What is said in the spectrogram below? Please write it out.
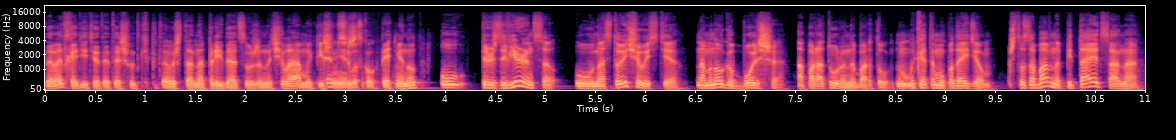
Давай отходить от этой шутки, потому что она приедаться уже начала, а мы пишем Конечно. всего сколько? Пять минут. У Perseverance, у настойчивости намного больше аппаратуры на борту. Ну, Мы к этому подойдем. Что забавно, питается она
